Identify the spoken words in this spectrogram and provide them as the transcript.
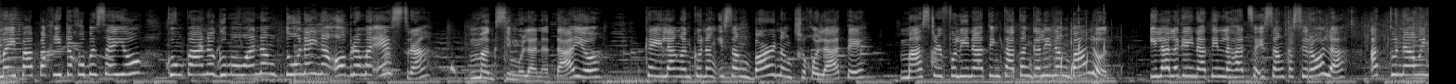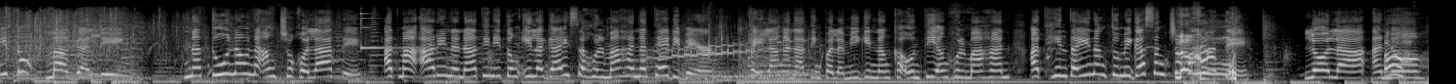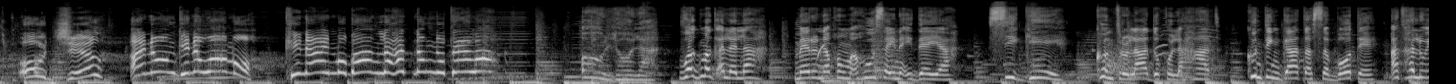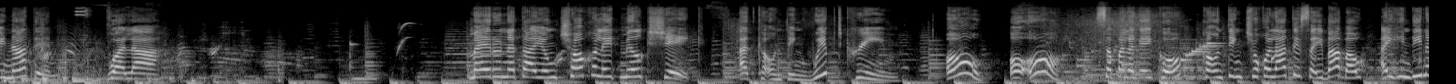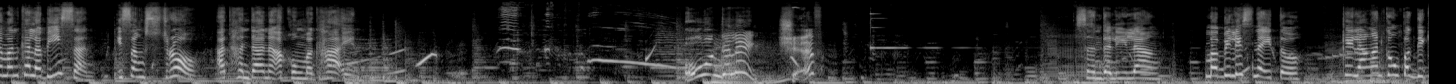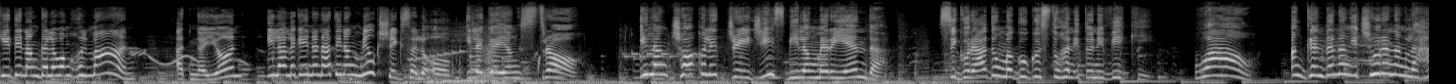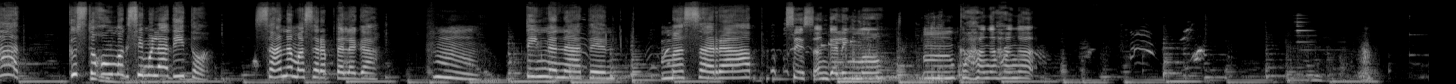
may papakita ko ba sa'yo kung paano gumawa ng tunay na obra maestra? Magsimula na tayo. Kailangan ko ng isang bar ng tsokolate. Masterfully nating tatanggalin ang balot. Ilalagay natin lahat sa isang kaserola at tunawin ito. Magaling! Natunaw na ang tsokolate at maaari na natin itong ilagay sa hulmahan na teddy bear. Kailangan nating palamigin ng kaunti ang hulmahan at hintayin ang tumigas ang tsokolate. Lola, ano? Ah, oh, Jill! Ano ang ginawa mo? Kinain mo ba ang lahat ng Nutella? Oh, Lola, huwag mag-alala. Meron akong mahusay na ideya. Sige, kontrolado ko lahat. Kunting gatas sa bote at haluin natin. Voila! Mayroon na tayong chocolate milkshake at kaunting whipped cream. Oh, oo! Sa palagay ko, kaunting tsokolate sa ibabaw ay hindi naman kalabisan. Isang straw at handa na akong maghain. Oh, ang galing! Chef? Sandali lang. Mabilis na ito. Kailangan kong pagdikitin ang dalawang hulmahan. At ngayon, ilalagay na natin ang milkshake sa loob. Ilagay ang straw. Ilang chocolate dredges bilang merienda. Siguradong magugustuhan ito ni Vicky. Wow! Ang ganda ng itsura ng lahat. Gusto kong magsimula dito. Sana masarap talaga. Hmm, tingnan natin. Masarap. Sis, ang galing mo. Hmm, kahanga-hanga.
